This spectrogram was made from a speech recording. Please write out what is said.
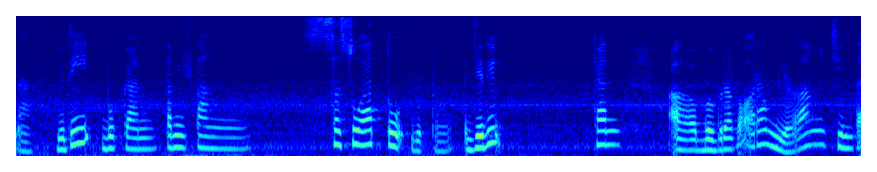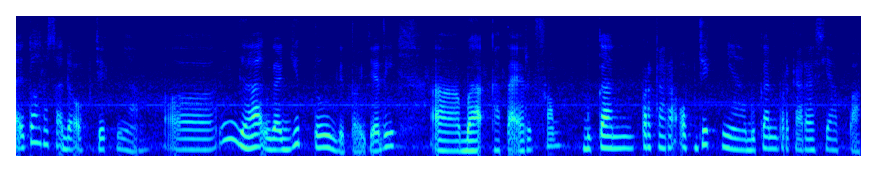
Nah, jadi bukan tentang sesuatu gitu. Jadi kan uh, beberapa orang bilang cinta itu harus ada objeknya uh, enggak enggak gitu gitu jadi uh, kata Eric Fromm bukan perkara objeknya bukan perkara siapa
